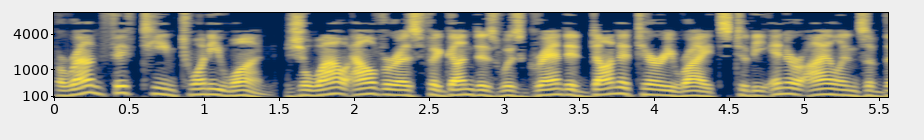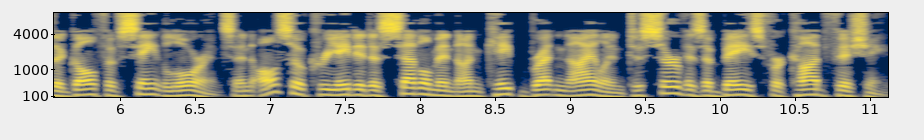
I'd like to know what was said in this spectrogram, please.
Around 1521, João Álvares Fagundes was granted donatary rights to the inner islands of the Gulf of St. Lawrence and also created a settlement on Cape Breton Island to serve as a base for cod fishing.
